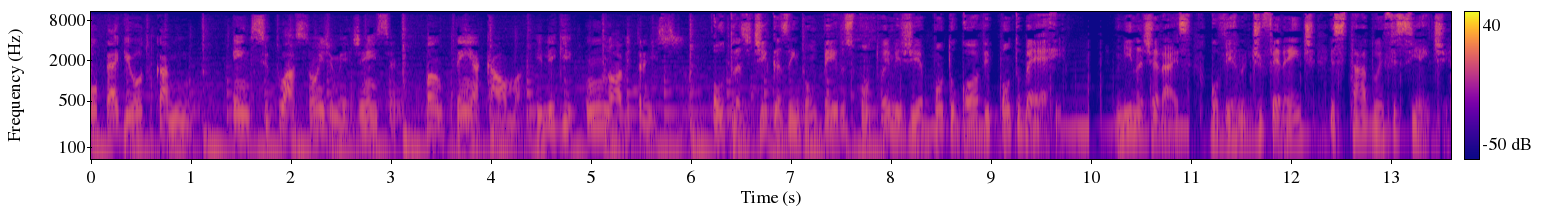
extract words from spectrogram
ou pegue outro caminho. Em situações de emergência, mantenha calma e ligue 193. Outras dicas em bombeiros.mg.gov.br. Minas Gerais. Governo diferente, Estado eficiente.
